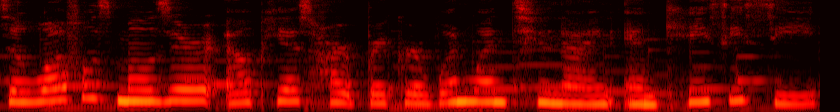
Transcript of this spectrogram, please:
So Waffles Moser, LPS Heartbreaker 1129, and KCC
